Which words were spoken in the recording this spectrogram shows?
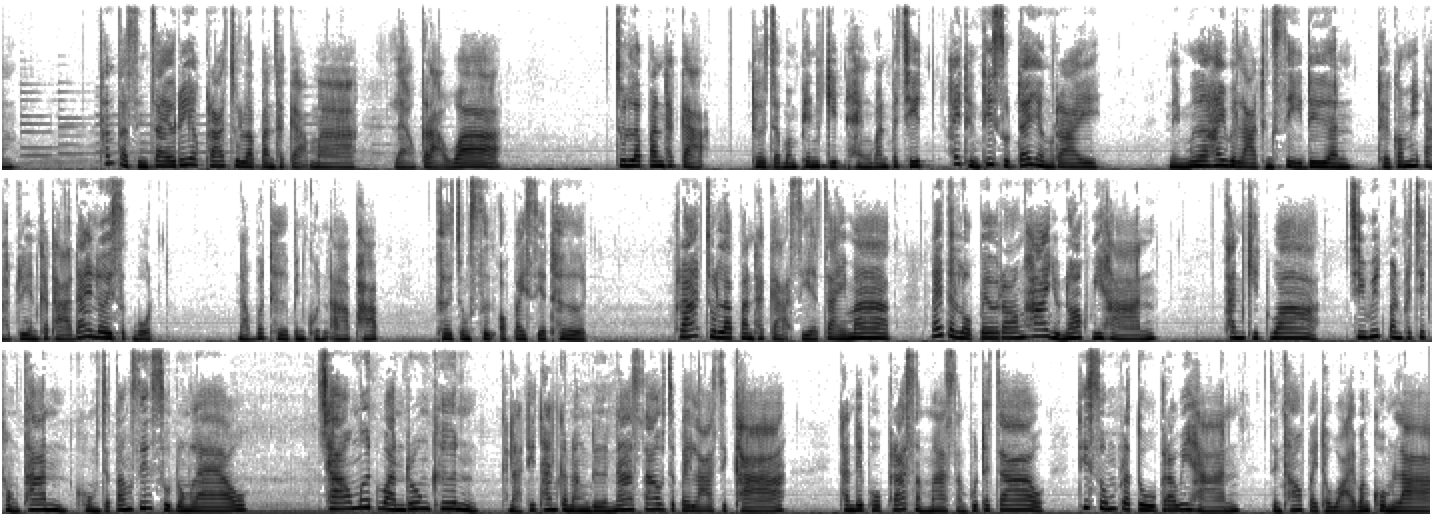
ท่านตัดสินใจเรียกพระจุลปันธกะมา แล้วกล่าวว่า จุลปันธกะ เธอจะบำเพ็ญกิจแห่งบรรพชิตให้ถึงที่สุดได้อย่างไร ในเมื่อให้เวลาถึงสี่เดือน เธอก็ไม่อาจเรียนคาถาได้เลยสักบท นับว่าเธอเป็นคนอาภัพ เธอจงสึกออกไปเสียเถิด พระจุลปันธกะเสียใจมาก ได้แต่หลบไปร้องไห้อยู่นอกวิหาร ท่านคิดว่า ชีวิตบรรพชิตของท่านคงจะต้องสิ้นสุดลงแล้ว เช้ามืดวันรุ่งขึ้น ขณะที่ท่านกำลังเดินหน้าเศร้าจะไปลาสิกขา ท่านได้พบพระสัมมาสัมพุทธเจ้า ที่ซุ้มประตูพระวิหาร จึงเข้าไปถวายบังคมลา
